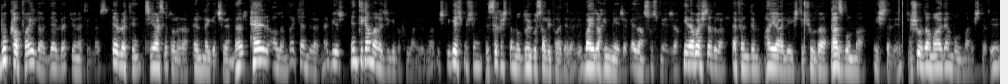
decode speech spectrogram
Bu kafayla devlet yönetilmez. Devletin siyaset olarak eline geçirenler her alanda kendilerine bir intikam aracı gibi kullanıyorlar. İşte geçmişin sıkıştı mı duygusal ifadeleri, bayrak inmeyecek, ezan susmayacak. Yine başladılar. Efendim hayali işte şurada gaz bulma işleri, şurada maden bulma işleri.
